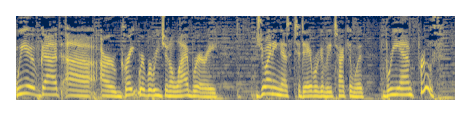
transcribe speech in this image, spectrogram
We have got uh, our Great River Regional Library Joining us today, we're going to be talking with Breanne Fruth.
